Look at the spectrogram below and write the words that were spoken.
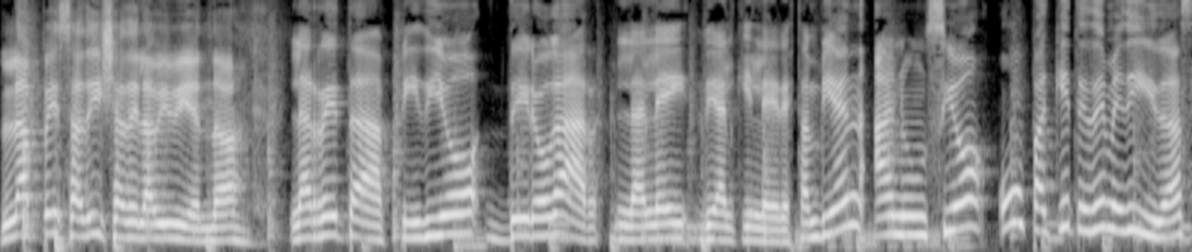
La pesadilla de la vivienda. La reta pidió derogar la ley de alquileres. También anunció un paquete de medidas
